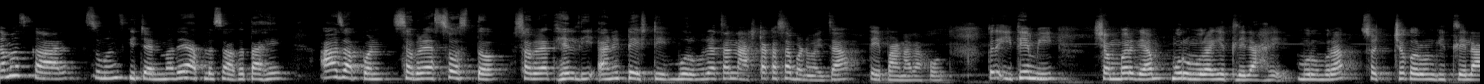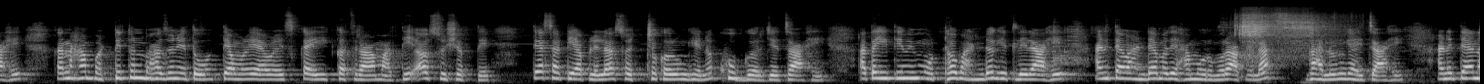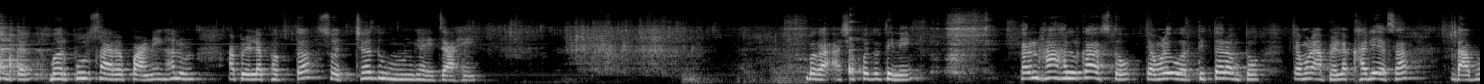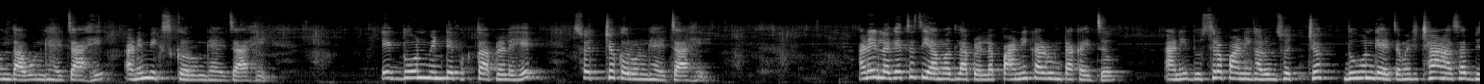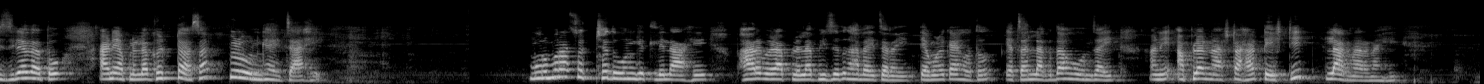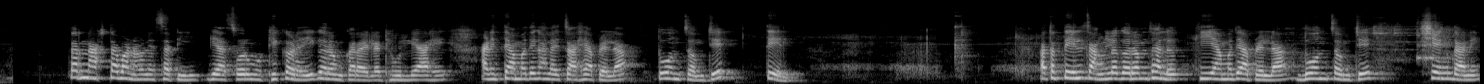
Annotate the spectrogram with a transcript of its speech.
नमस्कार सुमन्स किचनमध्ये आपलं स्वागत आहे. आज आपण सगळ्यात स्वस्त सगळ्यात हेल्दी आणि टेस्टी मुरमुऱ्याचा नाश्ता कसा बनवायचा ते पाहणार आहोत. तर इथे मी शंभर ग्रॅम मुरमुरा घेतलेला आहे. मुरमुरा स्वच्छ करून घेतलेला आहे. कारण हा भट्टीतून भाजून येतो त्यामुळे यावेळेस काही कचरा माती असू शकते. त्यासाठी आपल्याला स्वच्छ करून घेणं खूप गरजेचं आहे. आता इथे मी मोठं भांडं घेतलेलं आहे आणि त्या भांड्यामध्ये हा मुरमुरा आपल्याला घालून घ्यायचा आहे. आणि त्यानंतर भरपूर सारं पाणी घालून आपल्याला फक्त स्वच्छ धुवून घ्यायचं आहे. बघा अशा पद्धतीने कारण हा हलका असतो त्यामुळे वरती तरंगतो त्यामुळे आपल्याला खाली असा दाबून दाबून घ्यायचा आहे आणि मिक्स करून घ्यायचा आहे. एक दोन मिनटे फक्त आपल्याला हे स्वच्छ करून घ्यायचं आहे. आणि लगेचच यामधलं आपल्याला पाणी काढून टाकायचं आणि दुसरं पाणी घालून स्वच्छ धुवून घ्यायचं. म्हणजे छान असा भिजला जातो आणि आपल्याला घट्ट असा पिळून घ्यायचा आहे. मुरमुरा स्वच्छ धुवून घेतलेला आहे. फार वेळ आपल्याला भिजत घालायचा नाही. त्यामुळे काय होतं? याचा लगदा होऊन जाईल आणि आपला नाश्ता हा टेस्टी लागणार नाही. तर नाश्ता बनवण्यासाठी गॅसवर मोठी कढई गरम करायला ठेवली आहे आणि त्यामध्ये घालायचं आहे आपल्याला दोन चमचे तेल. आता तेल चांगलं गरम झालं की यामध्ये आपल्याला दोन चमचे शेंगदाणे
